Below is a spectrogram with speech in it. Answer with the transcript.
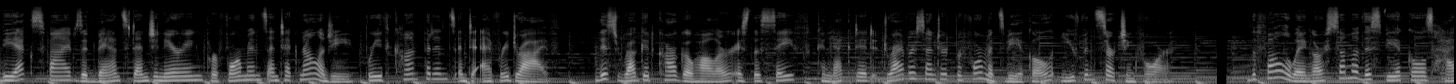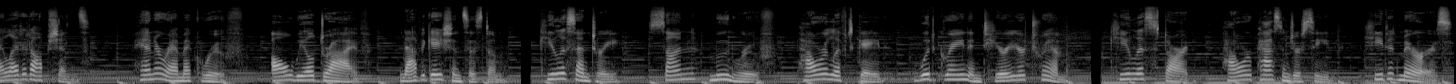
The X5's advanced engineering, performance, and technology breathe confidence into every drive. This rugged cargo hauler is the safe, connected, driver-centered performance vehicle you've been searching for. The following are some of this vehicle's highlighted options. Panoramic roof, all-wheel drive, navigation system, keyless entry, sun, moonroof, power liftgate, wood grain interior trim, keyless start, power passenger seat, heated mirrors.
